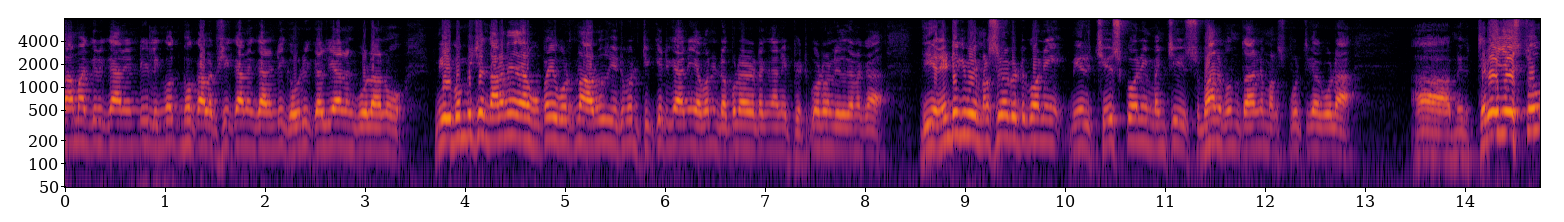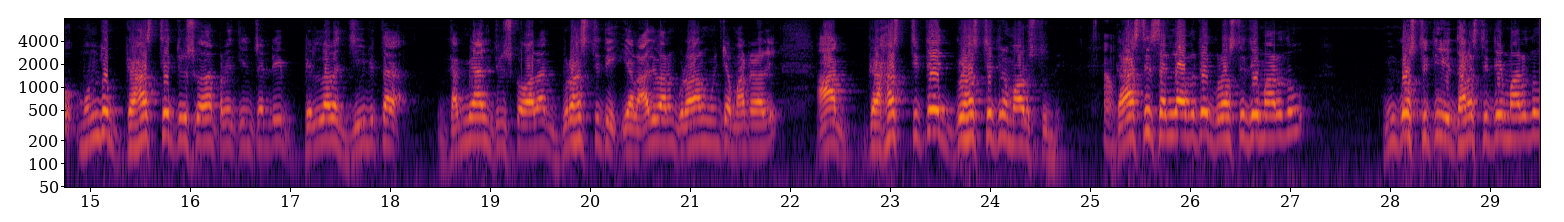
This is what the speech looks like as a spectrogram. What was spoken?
సామాగ్రికి కానివ్వండి లింగోద్భోగాల అభిషేకానికి కానివ్వండి గౌరీ కళ్యాణం కూడాను మీరు పంపించిన దాని మీద నాకు ఉపయోగపడుతుంది ఆ రోజు ఎటువంటి టికెట్ కానీ ఎవరిని డబ్బులు అడగడం కానీ పెట్టుకోవడం లేదు కనుక దీనింటికి మీ మనసులో పెట్టుకొని మీరు చేసుకొని మంచి శుభాన్ని పొందుతారని మనస్ఫూర్తిగా కూడా మీకు తెలియజేస్తూ ముందు గ్రహస్థితి తెలుసుకోవడానికి ప్రయత్నించండి. పిల్లల జీవిత గమ్యాన్ని తెలుసుకోవాలా? గృహస్థితి ఇలా ఆదివారం గృహాల గురించే మాట్లాడాలి. ఆ గ్రహస్థితే గృహస్థితిని మారుస్తుంది. గ్రహస్థితి సరి లేకపోతే గృహస్థితి మారదు. ఇంకో స్థితి ధనస్థితి మారదు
